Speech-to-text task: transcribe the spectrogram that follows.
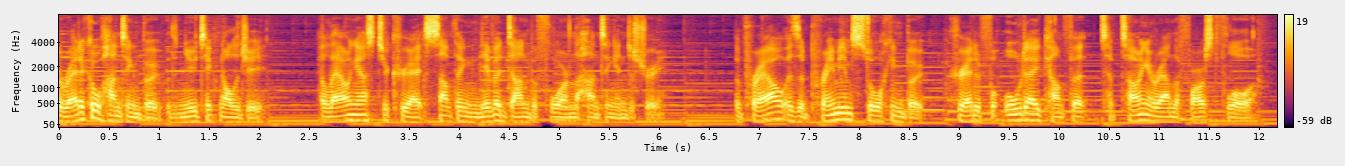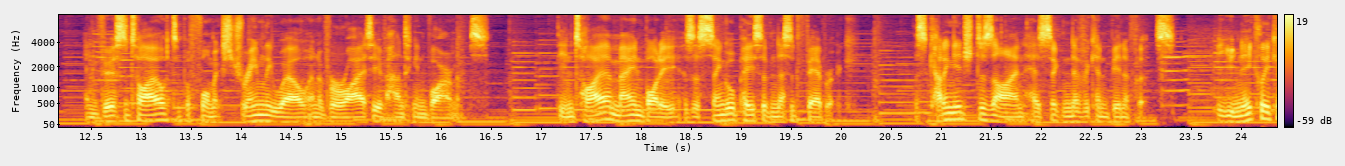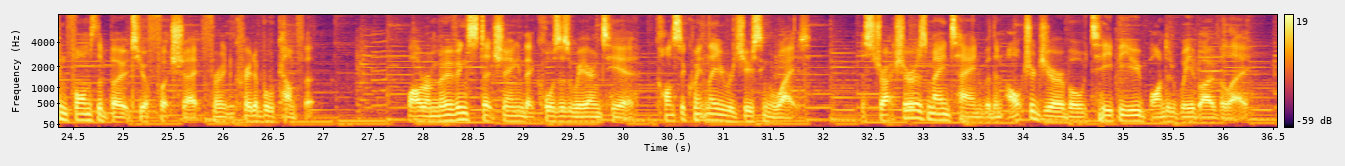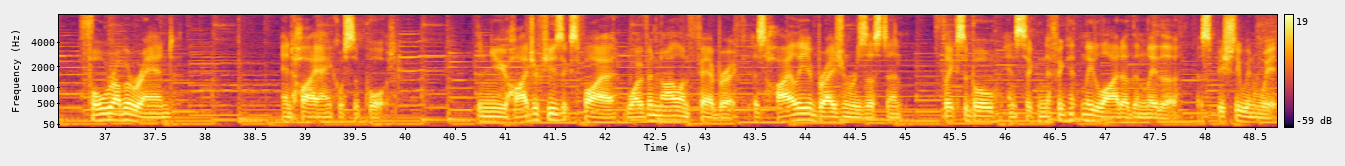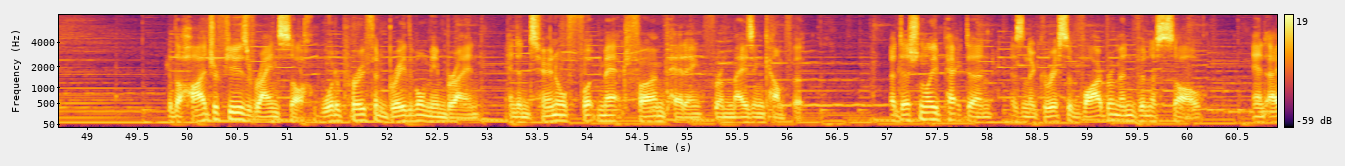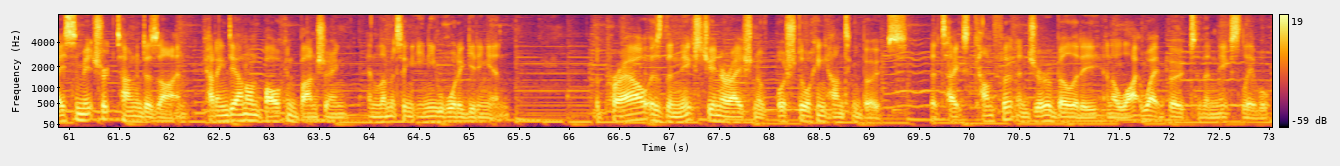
A radical hunting boot with new technology, allowing us to create something never done before in the hunting industry. The Prowl is a premium stalking boot created for all-day comfort, tiptoeing around the forest floor, and versatile to perform extremely well in a variety of hunting environments. The entire main body is a single piece of knitted fabric. This cutting-edge design has significant benefits. It uniquely conforms the boot to your foot shape for incredible comfort, while removing stitching that causes wear and tear, consequently reducing weight. The structure is maintained with an ultra-durable TPU bonded web overlay, full rubber rand, and high ankle support. The new Hydrofuse Fire woven nylon fabric is highly abrasion resistant, flexible and significantly lighter than leather, especially when wet. With a Hydrofuse rain sock, waterproof and breathable membrane, and internal foot mat foam padding for amazing comfort. Additionally packed in is an aggressive Vibram Inverness sole and asymmetric tongue design, cutting down on bulk and bunching and limiting any water getting in. The Prowl is the next generation of bush stalking hunting boots that takes comfort and durability in a lightweight boot to the next level.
